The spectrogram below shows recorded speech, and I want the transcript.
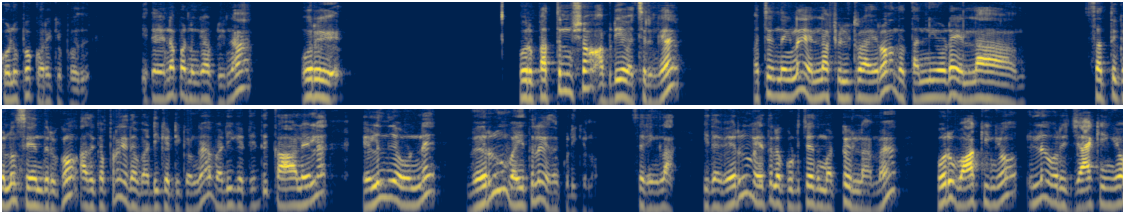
கொழுப்பை குறைக்க போகுது. இதை என்ன பண்ணுங்க அப்படின்னா ஒரு ஒரு பத்து நிமிஷம் அப்படியே வச்சுருங்க. வச்சுருந்தீங்கன்னா எல்லாம் ஃபில்டர் ஆயிரும். அந்த தண்ணியோட எல்லா சத்துக்களும் சேர்ந்துருக்கும். அதுக்கப்புறம் இதை வடிகட்டிக்கோங்க. வடிகட்டிட்டு காலையில் எழுந்த உடனே வெறும் வயிற்றில் இதை குடிக்கணும். சரிங்களா? இதை வெறும் வயிற்றில் குடித்தது மட்டும் இல்லாமல் ஒரு வாக்கிங்கோ இல்லை ஒரு ஜாக்கிங்கோ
